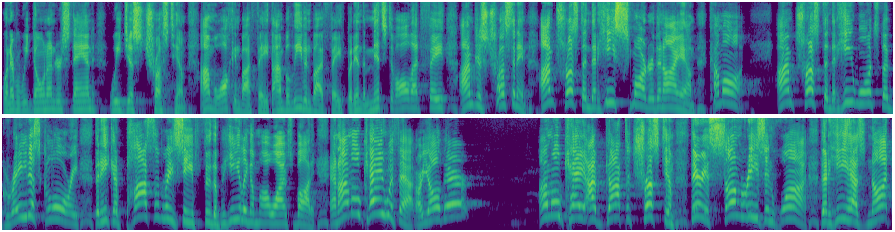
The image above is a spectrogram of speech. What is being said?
Whenever we don't understand, we just trust Him. I'm walking by faith. I'm believing by faith, but in the midst of all that faith, I'm just trusting Him. I'm trusting that He's smarter than I am. Come on. I'm trusting that He wants the greatest glory that He could possibly receive through the healing of my wife's body. And I'm okay with that. Are y'all there? I'm okay. I've got to trust him. There is some reason why that he has not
